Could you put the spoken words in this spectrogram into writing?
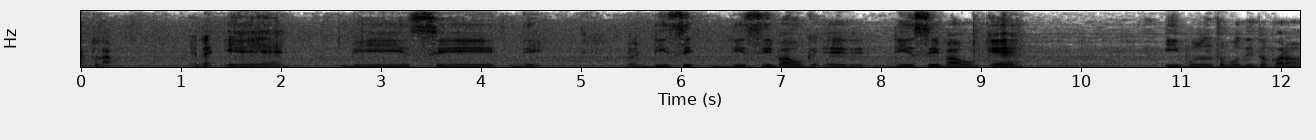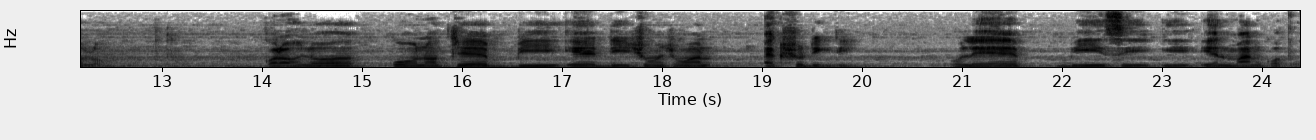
আঁকলাম। এটা এ বি সি ডি এবার ডিসি ডিসি বাহুকে ডিসি বাহুকে ই পর্যন্ত বর্ধিত করা হলো। করা হলো কোন হচ্ছে বি এ ডি সমান সমান একশো ডিগ্রি। হলে বিসিই এর মান কত?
